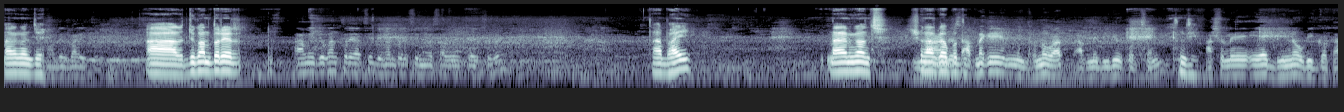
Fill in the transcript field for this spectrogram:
নারায়ণগঞ্জে। আমাদের বাড়িতে। আর যুগান্তরের? আমি যুগান্তরে আছি যুগান্তরে সিনিয়র সাব হিসেবে আর ভাই? নারায়ণগঞ্জ সোনারগাঁও আপনাকে ধন্যবাদ আপনি ভিডিও করছেন। আসলে এই এক ভিন্ন অভিজ্ঞতা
